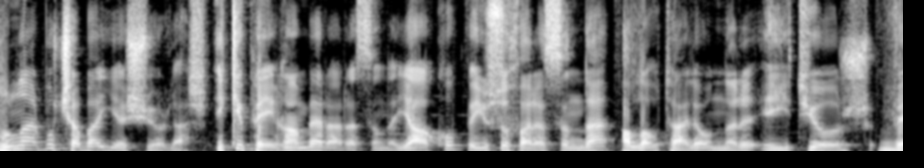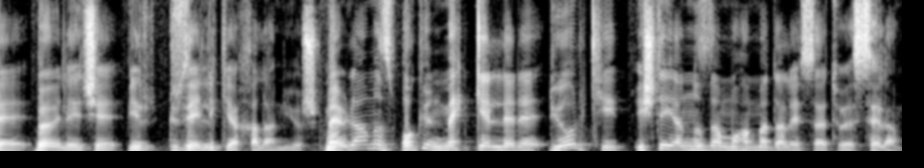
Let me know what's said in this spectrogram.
bunlar bu çabayı yaşıyorlar. İki peygamber arasında Yakup ve Yusuf arasında Allahu Teala onları eğitiyor ve böylece bir güzellik yakalanıyor. Mevlamız o gün Mekkelilere diyor ki işte yanınızda Muhammed Aleyhisselatü Vesselam.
